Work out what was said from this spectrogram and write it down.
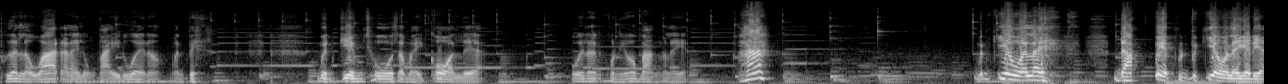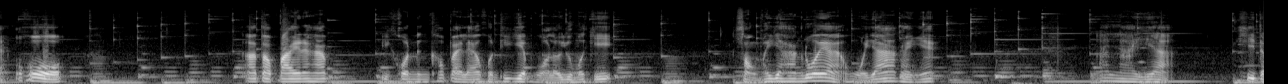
เพื่อนเราวาดอะไรลงไปด้วยเนาะ มันเป็น เหมือนเกมโชว์สมัยก่อนเลยอะโอ้ยแล้วคนนี้มาบังอะไรอะฮะ มันเกี่ยวอะไร ดักเป็ดมันไปเกี่ยวอะไรกันเนี่ย โอ้โหเอาต่อไปนะครับ อีกคนนึงเข้าไปแล้วคนที่เหยียบหัวเราอยู่เมื่อกี้สองพยางด้วยอะโอ้โหยากอะไรเงี้ย อะไรอะขีด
